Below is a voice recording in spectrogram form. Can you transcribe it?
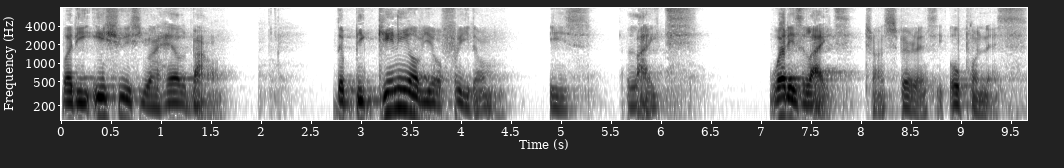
but the issue is you are held bound. The beginning of your freedom is light. What is light? Transparency, openness.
